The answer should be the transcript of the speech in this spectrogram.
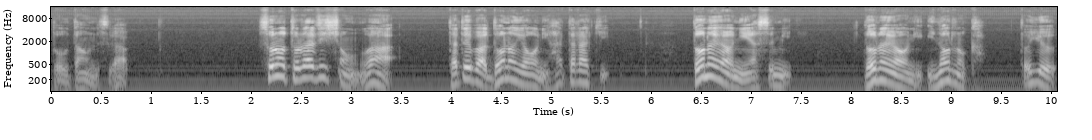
と歌うんですがそのトラディションは例えばどのように働きどのように休みどのように祈るのかという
